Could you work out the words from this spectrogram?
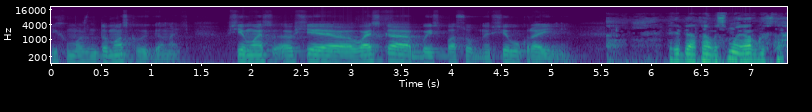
Их можно до Москвы гонать. Все, все войска боеспособны, все в Украине. Ребята, 8 августа,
